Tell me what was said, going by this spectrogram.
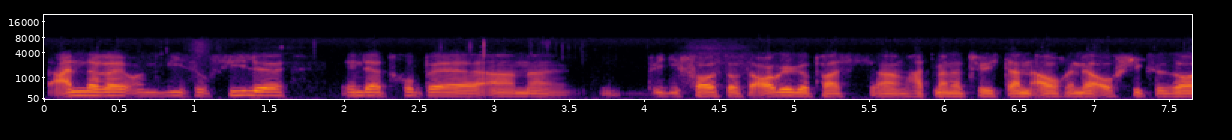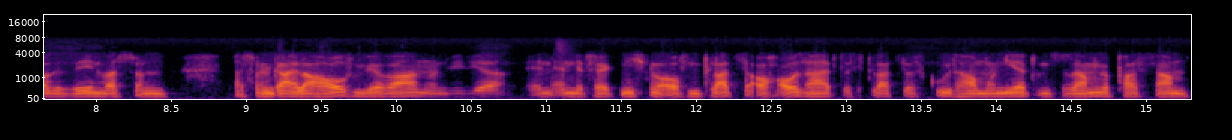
andere und wie so viele in der Truppe ähm, wie die Faust aufs Auge gepasst. Ähm, hat man natürlich dann auch in der Aufstiegssaison gesehen, was schon was für ein geiler Haufen wir waren und wie wir im Endeffekt nicht nur auf dem Platz, auch außerhalb des Platzes gut harmoniert und zusammengepasst haben.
